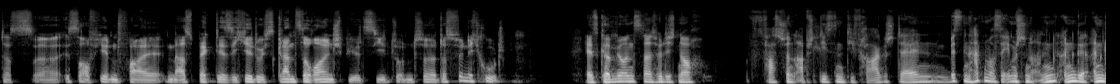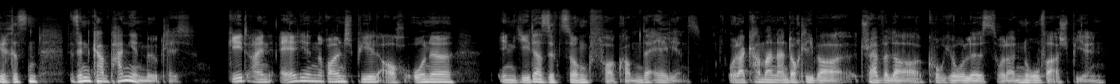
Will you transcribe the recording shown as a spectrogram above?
das äh, ist auf jeden Fall ein Aspekt, der sich hier durchs ganze Rollenspiel zieht. Und äh, das finde ich gut. Jetzt können wir uns natürlich noch fast schon abschließend die Frage stellen. Ein bisschen hatten wir es eben schon ange angerissen. Sind Kampagnen möglich? Geht ein Alien-Rollenspiel auch ohne in jeder Sitzung vorkommende Aliens? Oder kann man dann doch lieber Traveler, Coriolis oder Nova spielen?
